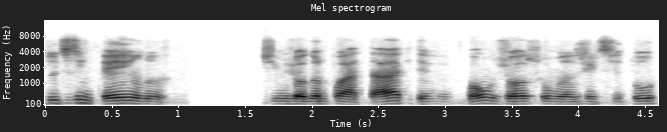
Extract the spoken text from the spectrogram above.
do desempenho do time jogando para o ataque, teve bons jogos, como a gente citou,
